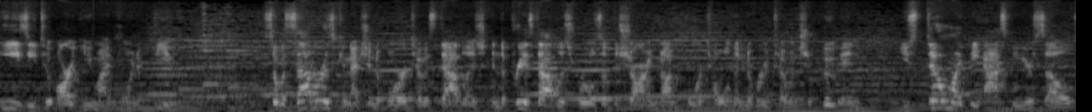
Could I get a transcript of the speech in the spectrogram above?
easy to argue my point of view. So with Sadara's connection to Boruto established and the pre-established rules of the Sharingan foretold in Naruto and Shippuden, you still might be asking yourselves,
